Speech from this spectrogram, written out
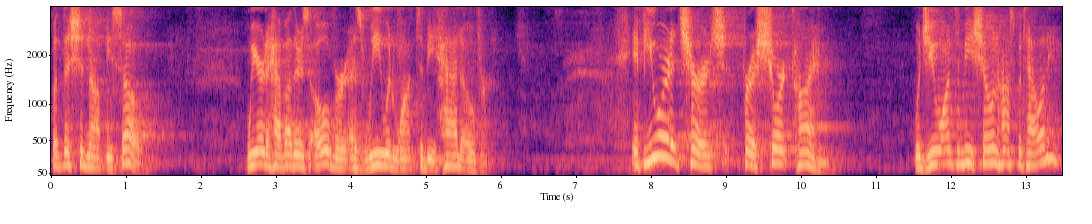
But this should not be so. We are to have others over as we would want to be had over. If you were at a church for a short time, would you want to be shown hospitality?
